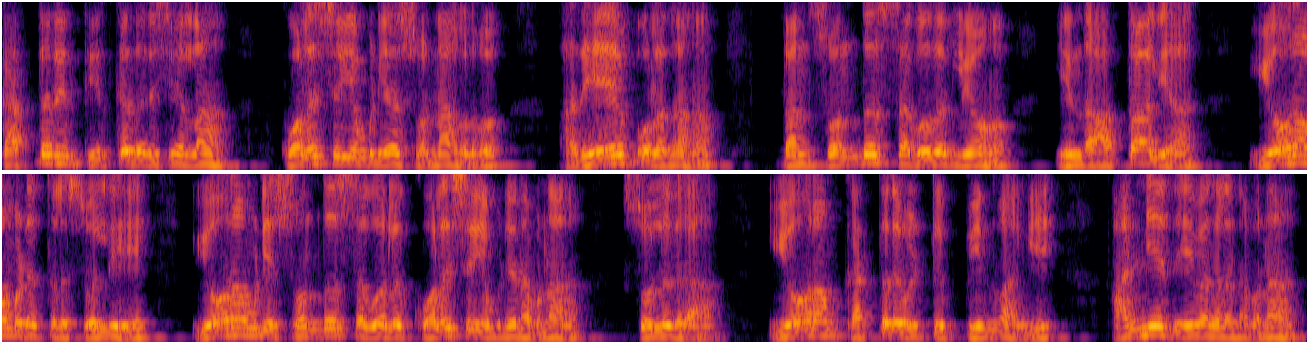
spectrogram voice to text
கத்தரின் தீர்க்கதரிசியெல்லாம் கொலை செய்யும்படியா சொன்னாங்களோ அதே போல தான் தன் சொந்த சகோதரர்களையும் இந்த அத்தாலியா யோராமிடத்தில் சொல்லி யோராமுடைய சொந்த சகோதரில் கொலை செய்யும்படியா நம்மனா சொல்லுகிறா. யோராம் கத்தரை விட்டு பின்வாங்கி அந்நிய தெய்வங்கள் என்ன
